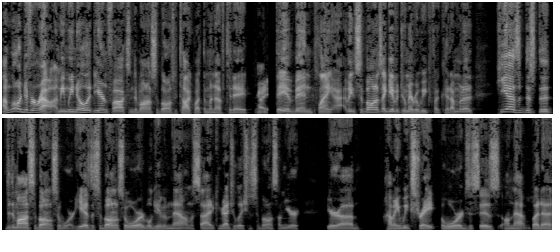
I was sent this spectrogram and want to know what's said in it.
i'm going a different route. I mean we know that De'Aaron Fox and Domantas Sabonis we talked about them enough today. Right. They have been playing i mean Sabonis i give it to him every week if i could. I'm going to he has this the, the Domantas Sabonis award. He has the Sabonis award. We'll give him that on the side. Congratulations Sabonis on your your uh, how many weeks straight awards this is on that. But uh,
